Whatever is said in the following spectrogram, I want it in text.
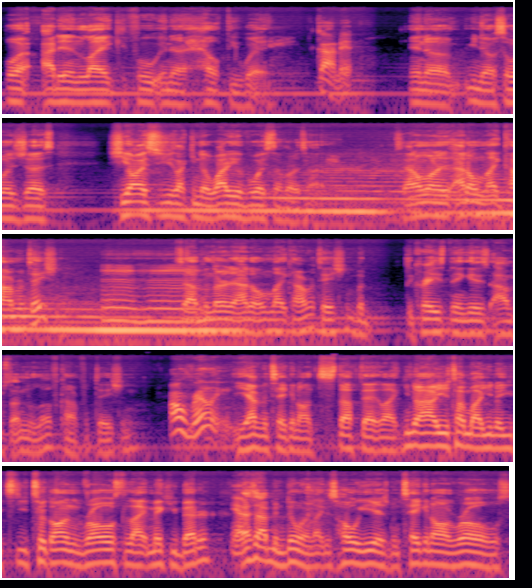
but I didn't like food in a healthy way. Got it. In a you know, so it's just she always she's like you know why do you avoid stuff all the time? So I don't want to. I don't like confrontation. Mm-hmm. So I've been learning I don't like confrontation. But the crazy thing is I'm starting to love confrontation. Oh, really? You haven't taken on stuff that like you know how you're talking about you know you, you took on roles to like make you better. That's what I've been doing like this whole year has been taking on roles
